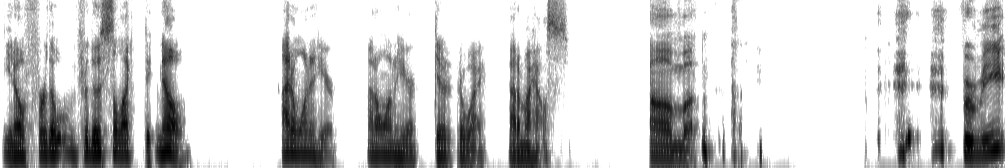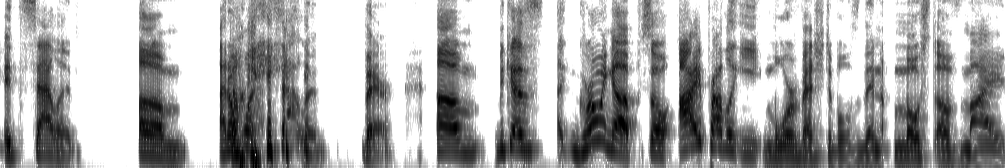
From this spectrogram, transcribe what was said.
you know, for the for those select. No, I don't want it here. I don't want it here. Get it away out of my house. Um, for me, it's salad. Um, I don't Okay. want salad there. Um, because uh, growing up, so I probably eat more vegetables than most of my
